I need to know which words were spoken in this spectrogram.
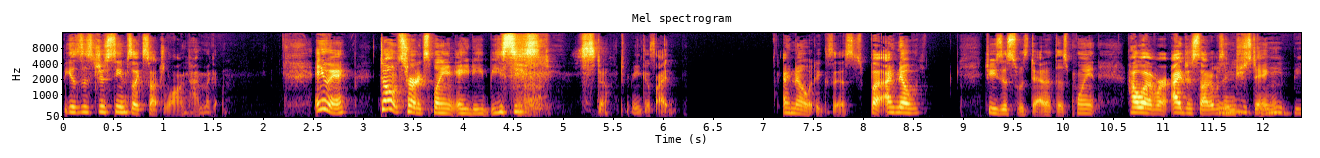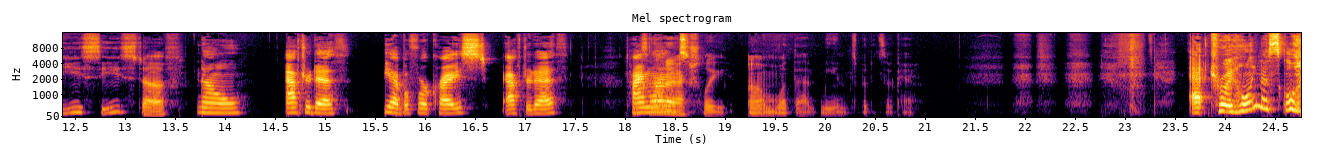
because this just seems like such a long time ago. Anyway, don't start explaining AD BC stuff to me because I I know it exists, but I know Jesus was dead at this point. However, I just thought it was interesting. BC stuff. No, after death. Yeah, before Christ, after death. Timelines. actually um what that means, but it's okay. At Troy Holiness School.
